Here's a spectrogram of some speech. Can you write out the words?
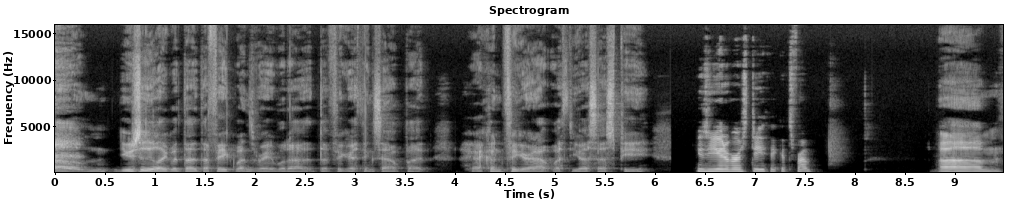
um usually like with the the fake ones we're able to to figure things out but i couldn't figure it out with ussp Whose universe do you think it's from? um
